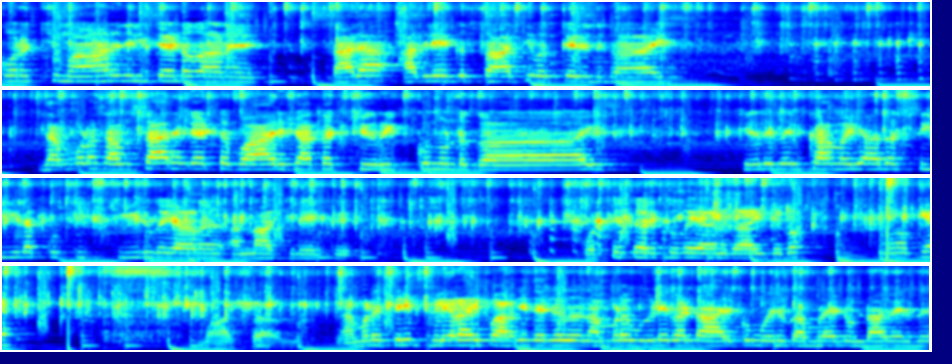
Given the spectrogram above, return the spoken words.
കുറച്ച് മാറി നിൽക്കേണ്ടതാണ്. തല അതിലേക്ക് താത്തി വെക്കരുത് ഗായ്സ് നമ്മുടെ സംസാരം കേട്ട് പാരിശാത്ത ചിറിക്കുന്നുണ്ട് ഗായ്സ് ചെറി നിൽക്കാൻ വയ്യാതെ സീല കുത്തി ചീരുകയാണ് അണ്ണാക്കിലേക്ക്. പൊട്ടിത്തെറിക്കുകയാണ് ഗായ്സ് നോക്കിയാ? നമ്മൾ ഇത്രയും ക്ലിയർ ആയി പറഞ്ഞു തരുന്നത് നമ്മുടെ വീഡിയോ കണ്ട് ആർക്കും ഒരു കംപ്ലൈന്റ് ഉണ്ടാവരുത്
